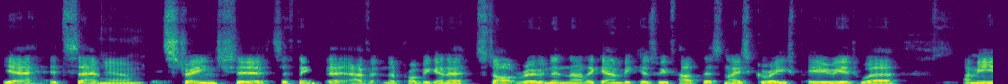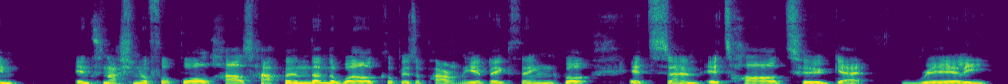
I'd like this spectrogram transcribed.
yeah, it's um, Yeah. it's strange to, to think that Everton are probably going to start ruining that again because we've had this nice grace period where, I mean, international football has happened and the World Cup is apparently a big thing, but it's um, it's hard to get really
